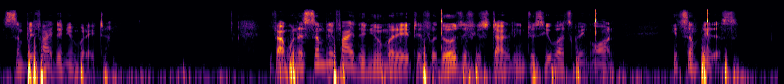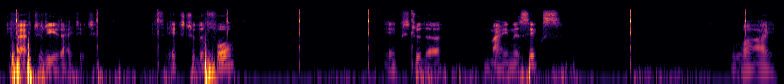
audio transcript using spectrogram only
Simplify the numerator. If I'm going to simplify the numerator for those of you struggling to see what's going on, it's simply this. If I have to rewrite it, it's x to the 4, x to the minus 6, y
